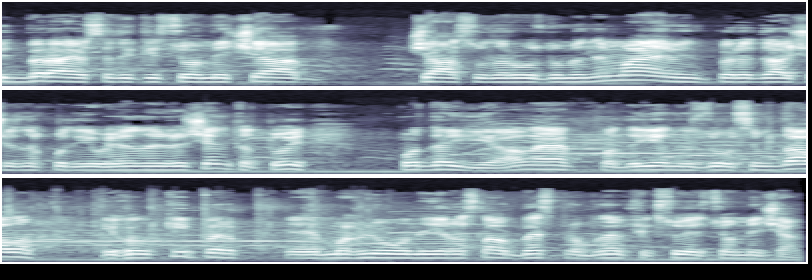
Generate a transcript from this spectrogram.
підбирає все-таки цього м'яча. Часу на роздуми немає. Він передачі знаходить Євгена Їжаченка, той подає, але подає не зовсім вдало. І голкіпер е, магльований Ярослав без проблем фіксує цього м'яча.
